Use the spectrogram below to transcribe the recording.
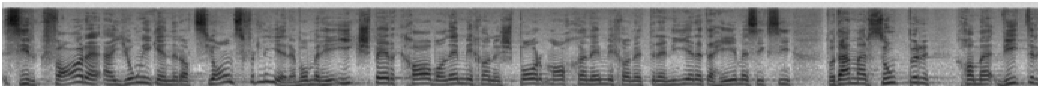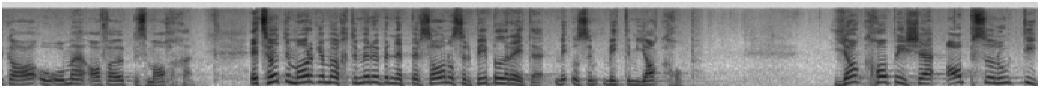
sind gefahren, eine junge Generation zu verlieren, wo wir eingesperrt haben, die nicht mehr Sport machen konnten, nicht mehr trainieren konnten, daheim waren. Von dem her super, kann man weitergehen und um anfangen, etwas machen. Jetzt heute Morgen möchten wir über eine Person aus der Bibel reden, mit, mit dem Jakob. Jakob ist eine absolute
